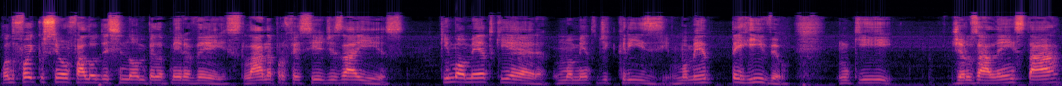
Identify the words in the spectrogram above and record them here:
Quando foi que o Senhor falou desse nome pela primeira vez? Lá na profecia de Isaías. Que momento que era? Um momento de crise, um momento terrível, em que Jerusalém está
